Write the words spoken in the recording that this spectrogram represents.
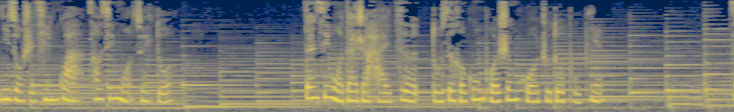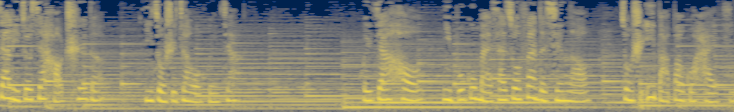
你总是牵挂操心我最多，担心我带着孩子独自和公婆生活诸多不便。家里做些好吃的，你总是叫我回家。回家后，你不顾买菜做饭的辛劳，总是一把抱过孩子，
